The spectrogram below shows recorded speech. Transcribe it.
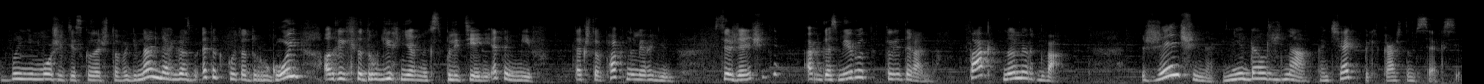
Вы не можете сказать, что вагинальный оргазм это какой-то другой, от каких-то других нервных сплетений. Это миф. Так что факт номер один. Все женщины оргазмируют клиторально. Факт номер два. Женщина не должна кончать при каждом сексе.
